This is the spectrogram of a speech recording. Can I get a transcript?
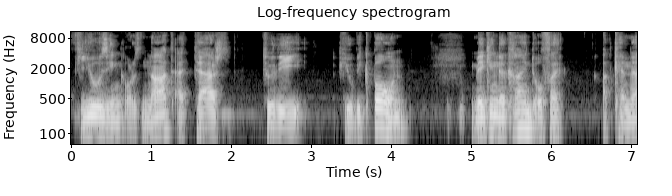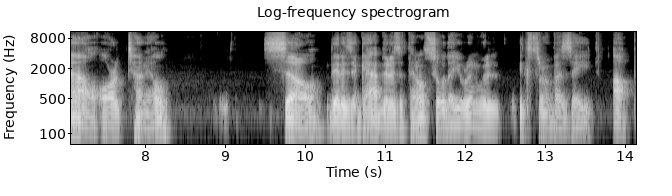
fusing or is not attached to the pubic bone, making a kind of a, a canal or tunnel. So there is a gap, there is a tunnel, so the urine will extravasate up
